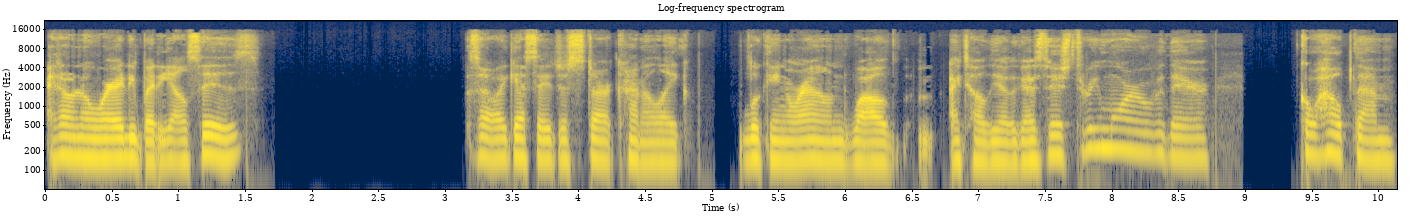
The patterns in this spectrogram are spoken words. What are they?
I don't know where anybody else is. So I guess I just start kind of like looking around while I tell the other guys, there's three more over there. Go help them.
